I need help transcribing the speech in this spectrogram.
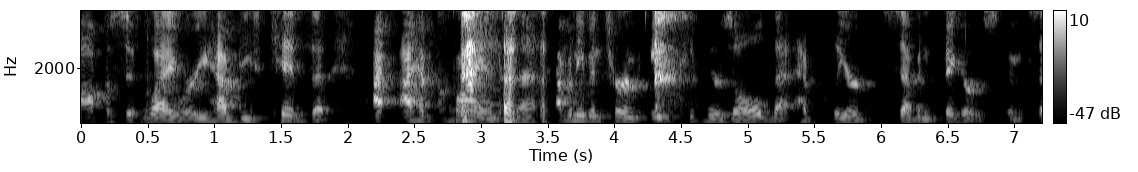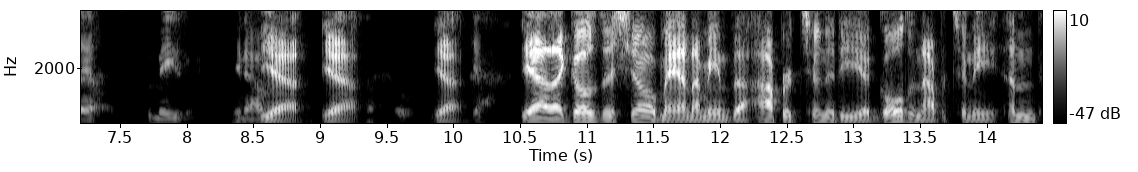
opposite way, where you have these kids that I, I have clients that haven't even turned 18 years old that have cleared seven figures in sales. It's amazing, you know. Yeah, yeah, so, yeah, yeah, yeah. That goes to show, man. I mean, the opportunity, a golden opportunity, and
